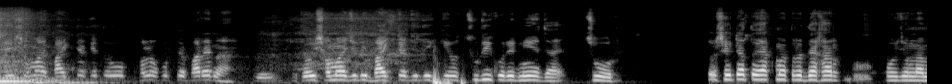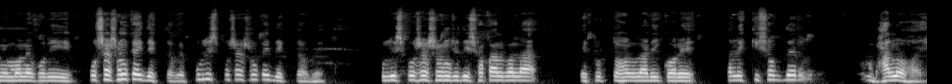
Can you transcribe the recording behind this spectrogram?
সেই সময় বাইকটাকে তো ফলো করতে পারে না। ওই সময় যদি বাইকটা যদি কেউ চুরি করে নিয়ে যায় চোর তো সেটা তো একমাত্র দেখার প্রয়োজন আমি মনে করি। প্রশাসনকেই দেখতে হবে পুলিশ প্রশাসনকেই দেখতে হবে। পুলিশ প্রশাসন যদি সকালবেলা একটু টহলদারি করে তাহলে কৃষকদের ভালো হয়।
